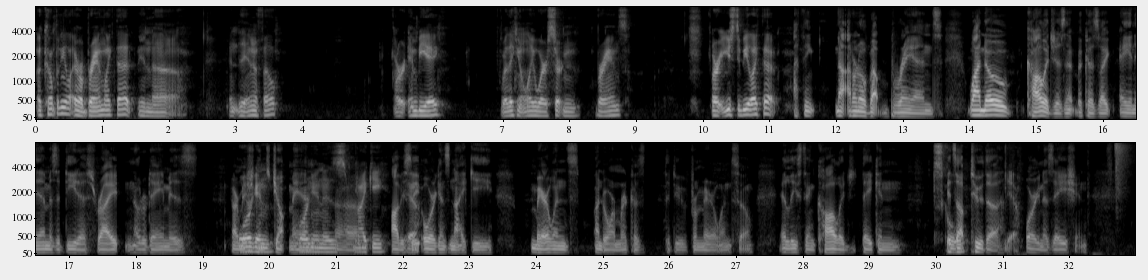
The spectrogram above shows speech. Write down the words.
a company or a brand like that in uh in the NFL or NBA where they can only wear certain brands? Or it used to be like that. I think not. I don't know about brands. Well, I know college isn't because like A and M is Adidas, right? Notre Dame is or Oregon- Michigan's Jumpman. Oregon is uh, Nike. Obviously, Yeah. Oregon's Nike. Maryland's Under Armour because the dude from Maryland. So at least in college, they can. School. It's up to the Yeah. organization.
